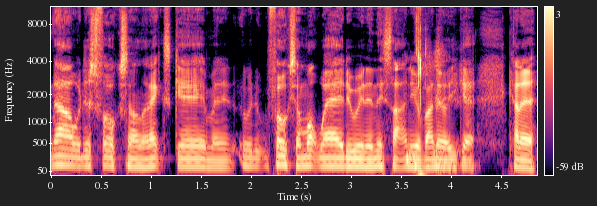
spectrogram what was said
"No, we're just focusing on the next game and we're focusing on what we're doing and this, that, and the other." I know you get kind of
